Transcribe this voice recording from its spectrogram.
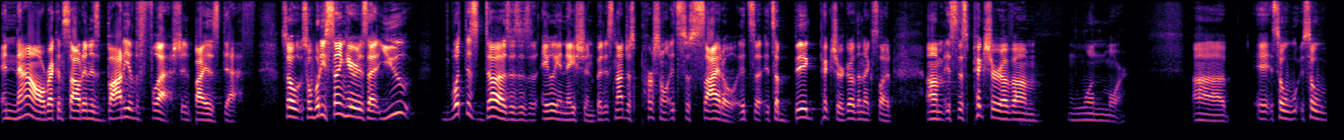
and now reconciled in his body of the flesh by his death. So, so what he's saying here is that you, what this does is, is an alienation, but it's not just personal, it's societal. It's a, it's a big picture. Go to the next slide. Um, it's this picture of um, one more. Uh, so, so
